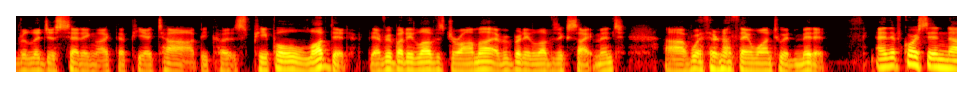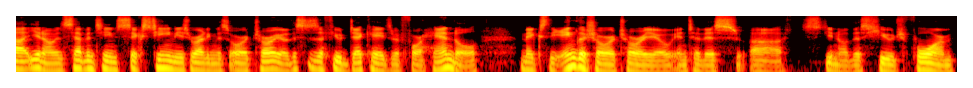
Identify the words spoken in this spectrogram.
religious setting like the Pietà because people loved it. Everybody loves drama. Everybody loves excitement, uh, whether or not they want to admit it. And of course, in uh, you know in 1716, he's writing this oratorio. This is a few decades before Handel makes the English oratorio into this uh, you know this huge form.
